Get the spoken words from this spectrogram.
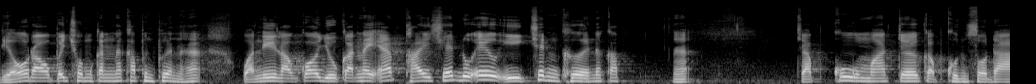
เดี๋ยวเราไปชมกันนะครับเพื่อนๆนะฮะ วันนี้เราก็อยู่กันในแอปไทยเชดดูเอลอีกเช่นเคยนะครับนะจับคู่มาเจอกับคุณโซดา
